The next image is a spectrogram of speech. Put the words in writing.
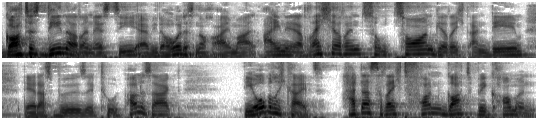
Gottes Dienerin ist sie, er wiederholt es noch einmal, eine Rächerin zum Zorngericht an dem, der das Böse tut. Paulus sagt, die Obrigkeit hat das Recht von Gott bekommen,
